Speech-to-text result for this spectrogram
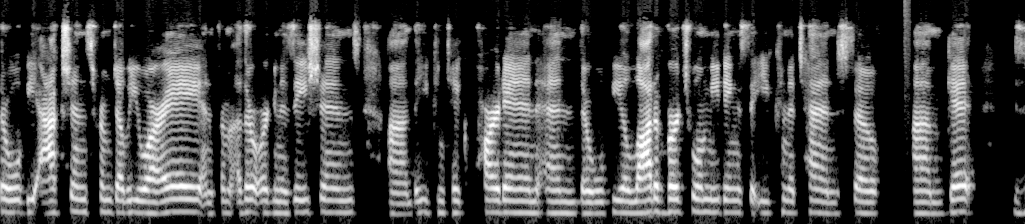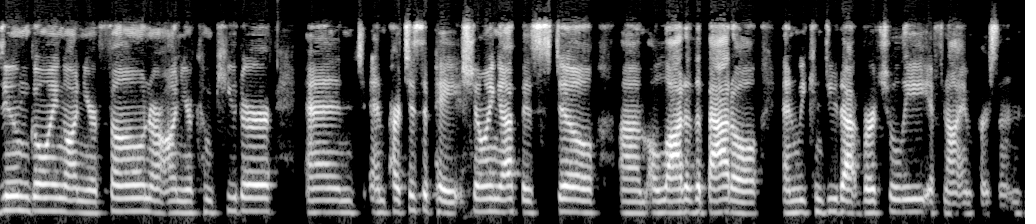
there will be actions from WRA and from other organizations um, that you can take part in, and there will be a lot of virtual meetings that you can attend. So um, get Zoom going on your phone or on your computer and and participate. Showing up is still um, a lot of the battle, and we can do that virtually, if not in person.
